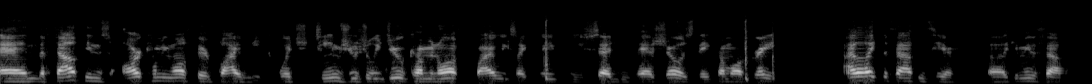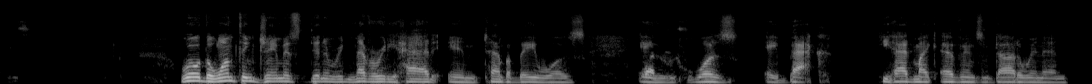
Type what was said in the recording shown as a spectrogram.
And the Falcons are coming off their bye week, which teams usually do coming off bye weeks, like we we said in past shows. They come off great. I like the Falcons here. Uh, give me the Falcons. Well, the one thing Jameis didn't re- never really had in Tampa Bay was a was a back. He had Mike Evans and Godwin and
